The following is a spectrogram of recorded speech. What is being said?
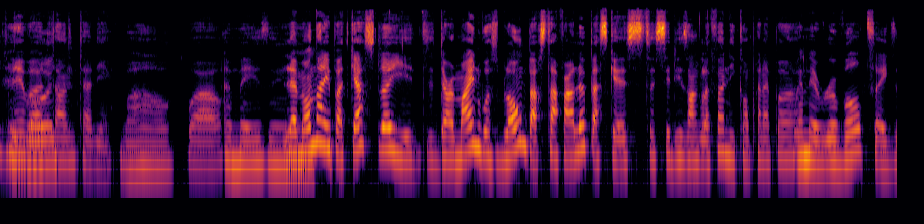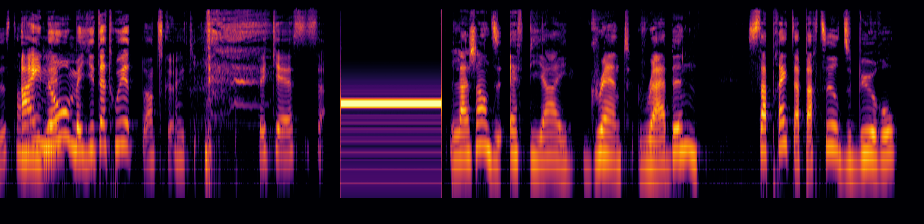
en italien. Wow. Wow. Amazing. Le monde dans les podcasts, là, il, their mind was blown par cette affaire-là parce que c'est c'est des anglophones, ils comprenaient pas. Ouais, mais Revolt, ça existe en I anglais? know, mais il était tweet, en tout cas. OK. Fait que c'est ça. L'agent du FBI, Grant Rabin, s'apprête à partir du bureau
